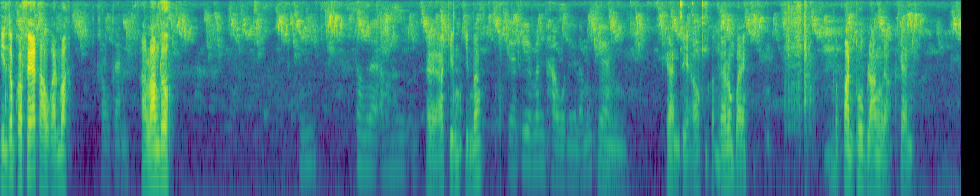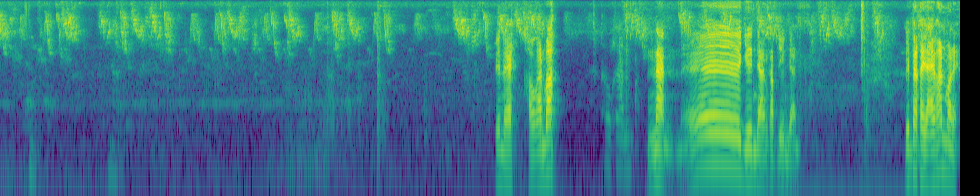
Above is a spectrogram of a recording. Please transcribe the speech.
กินกับกาแฟเข้ากันบ่เข้ากันอ่าลองดู ต้องได้เอามืออีกเออเอากินกินเบ้างแค่ที่มันเท่านี่แล้วมันแค่อืมแค่นที่เอากาแฟลงไป ก็ปั้นทูบหลังแล้วแค่นเป็นไงเข้ากันปะเข้ากัน นั่น เออยืนยันครับยืนยัน เป็นตาขยายพันธุ์มาเนี่ย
